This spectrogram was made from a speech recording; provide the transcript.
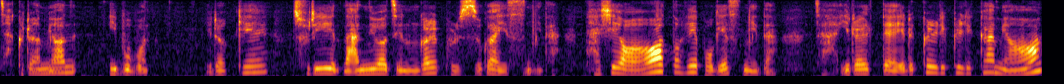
자, 그러면 이 부분 이렇게 줄이 나뉘어지는 걸 볼 수가 있습니다. 다시요 또 해보겠습니다. 자 이럴 때 이렇게 클릭 클릭하면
